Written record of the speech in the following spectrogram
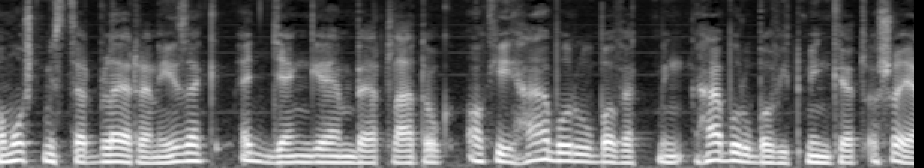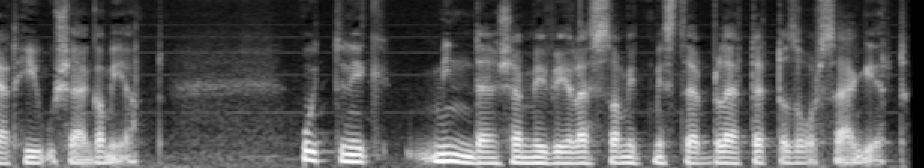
Ha most Mr. Blairre nézek, egy gyenge embert látok, aki háborúba, vett, háborúba vitt minket a saját hiúsága miatt. Úgy tűnik, minden semmivé lesz, amit Mr. Blair tett az országért.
